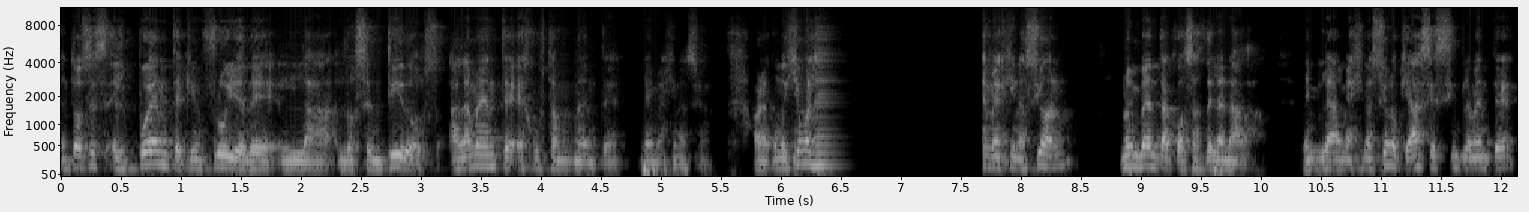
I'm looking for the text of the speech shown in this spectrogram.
entonces, el puente que influye de los sentidos a la mente es justamente la imaginación. Ahora, como dijimos, la imaginación no inventa cosas de la nada. La imaginación lo que hace es simplemente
